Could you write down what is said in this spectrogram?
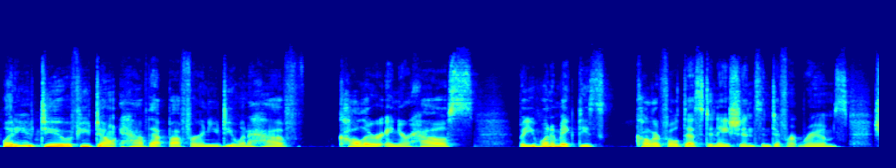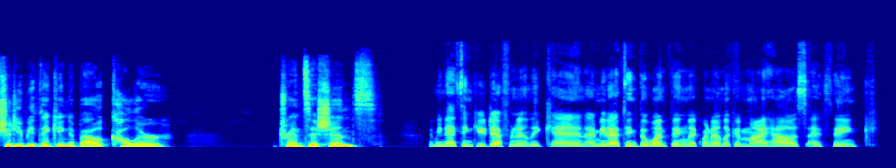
what do you do if you don't have that buffer and you do want to have color in your house, but you want to make these colorful destinations in different rooms? Should you be thinking about color transitions? I mean, I think you definitely can. I mean, I think the one thing, like when I look at my house, I think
